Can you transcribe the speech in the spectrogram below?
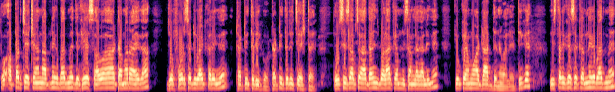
तो अपर चेस्ट यहाँ नापने के बाद में देखिए, सवा आठ हमारा आएगा, जो फोर से डिवाइड करेंगे थर्टी थ्री को थर्टी थ्री चेस्ट है। तो उस हिसाब से आधा इंच बढ़ा के हम निशान लगा लेंगे, क्योंकि हम वहाँ डाट देने वाले हैं, ठीक है? इस तरीके से करने के बाद में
